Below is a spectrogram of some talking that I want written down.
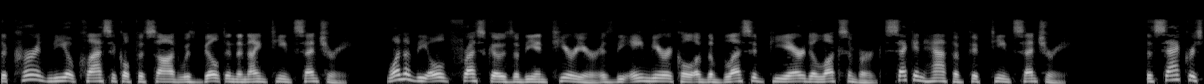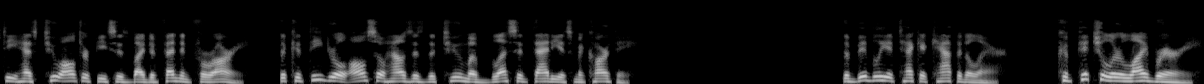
The current neoclassical facade was built in the 19th century. One of the old frescoes of the interior is the A Miracle of the Blessed Pierre de Luxembourg, second half of 15th century. The sacristy has two altarpieces by Defendente Ferrari. The cathedral also houses the tomb of Blessed Thaddeus McCarthy. The Biblioteca Capitolare Capitular Library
